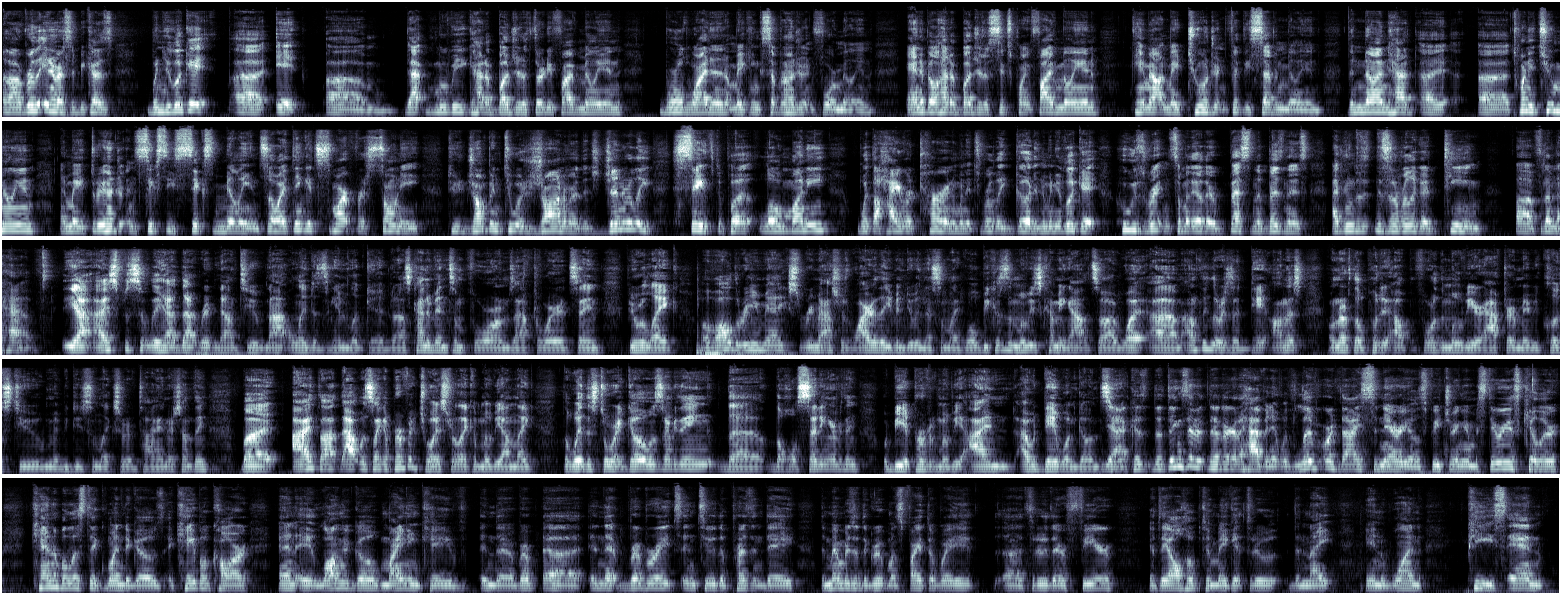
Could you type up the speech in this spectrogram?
uh, really interesting because when you look at uh, it, um, that movie had a budget of 35 million worldwide, ended up making 704 million. Annabelle had a budget of 6.5 million, came out and made 257 million. The Nun had uh, uh, 22 million and made 366 million. So I think it's smart for Sony to jump into a genre that's generally safe to put low money with a high return when it's really good. And when you look at who's written some of the other best in the business, I think this, is a really good team uh, for them to have. Yeah, I specifically had that written down too. Not only does the game look good, but I was kind of in some forums afterwards saying people were like, "Of all the remakes, remasters, why are they even doing this?" I'm like, "Well, because the movie's coming out." So I what um, I don't think there was a date on this. I wonder if they'll put it out before the movie or after, maybe close to, maybe do some like sort of tie-in or something. But I thought that was like a perfect choice for like a movie. I'm like the way the story goes and everything, the the whole setting, everything would be a perfect movie. I'm I would day one go and see. Yeah, because the things that, are, that they're gonna have in it with live or die scenarios featuring a mysterious killer, cannibalistic wendigos, a cable car, and a long ago mining cave in the uh, in that reverberates into the present day. The members of the group must fight their way uh, through their fear if they all hope to make it through the night in one piece. And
